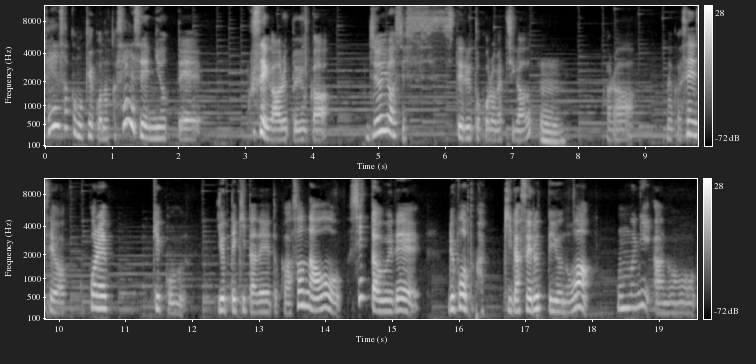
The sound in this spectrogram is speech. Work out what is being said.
添削も結構なんか先生によって癖があるというか、重要視してるところが違ううん。から、なんか先生はこれ結構言ってきたでとか、そんなんを知った上でレポート書き出せるっていうのは、ほんまにあの、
